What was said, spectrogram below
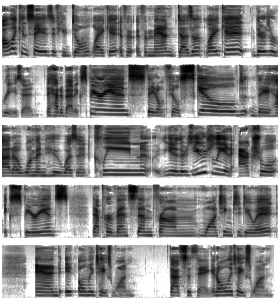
All I can say is if you don't like it, if a, if a man doesn't like it, there's a reason. They had a bad experience. They don't feel skilled. They had a woman who wasn't clean. You know, there's usually an actual experience that prevents them from wanting to do it. And it only takes one. That's the thing. It only takes one.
